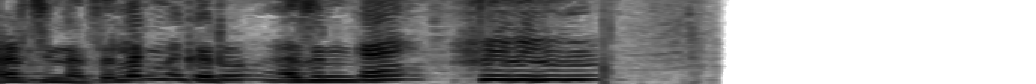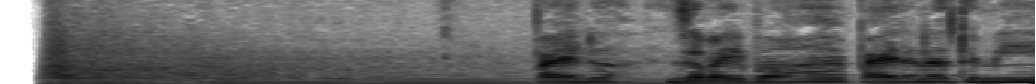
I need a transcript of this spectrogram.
अर्चनाचं लग्न करू. अजून काय? पाहिलं जवाई बा पाहिलं ना तुम्ही?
